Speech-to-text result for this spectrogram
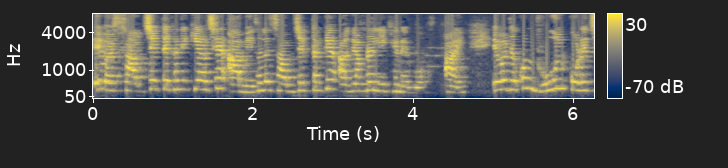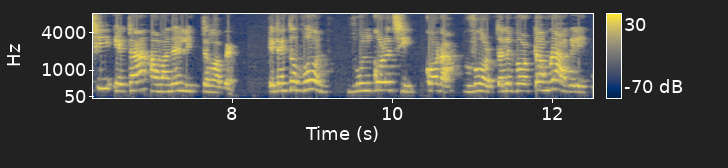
এবার সাবজেক্ট এখানে কি আছে? আমি। তাহলে সাবজেক্টটাকে আগে আমরা লিখে নেব। আই এবার যখন ভুল করেছি এটা আমাদের লিখতে হবে। এটাই তো ভার্ব ভুল করেছি, করা ভার্ব তাহলে ভার্বটা আমরা আগে লিখব।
